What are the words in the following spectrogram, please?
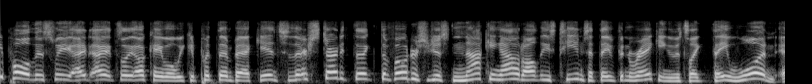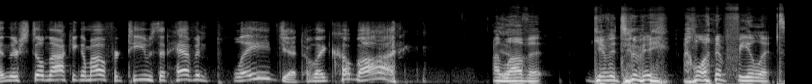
AP poll this week, I, I, it's like okay, well we could put them back in. So they're started like the voters are just knocking out all these teams that they've been ranking. It's like they won, and they're still knocking them out for teams that haven't played yet. I'm like, come on. I love it. Give it to me. I want to feel it.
